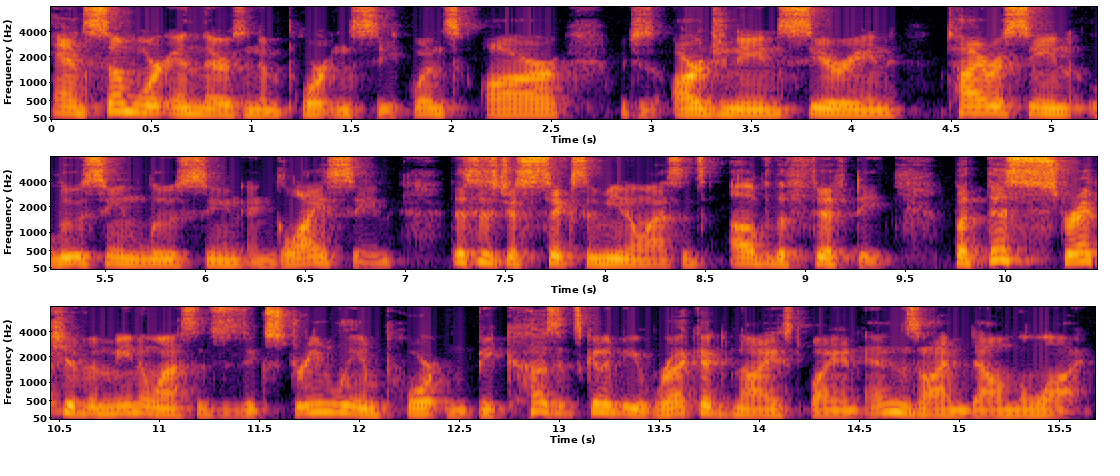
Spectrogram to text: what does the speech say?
And somewhere in there is an important sequence, R, which is arginine, serine, tyrosine, leucine, leucine, and glycine. This is just six amino acids of the 50. But this stretch of amino acids is extremely important because it's going to be recognized by an enzyme down the line.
